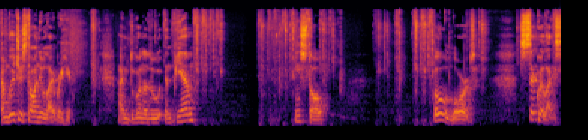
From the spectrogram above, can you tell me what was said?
I'm going to install a new library here. I'm going to do npm install. Oh lord, Sequelize.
